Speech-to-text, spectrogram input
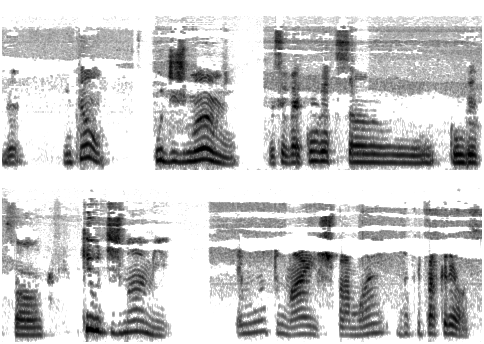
Né? Então, o desmame você vai conversando, conversando. Que o desmame é muito mais para a mãe do que para a criança.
